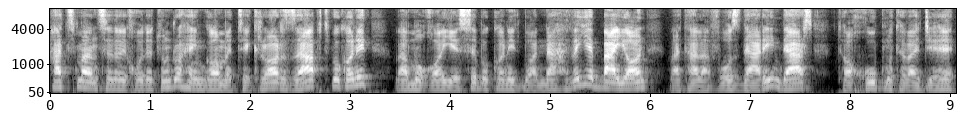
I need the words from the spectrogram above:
حتما صدای خودتون رو هنگام تکرار ضبط بکنید و مقایسه بکنید با نحوه بیان و تلفظ در این درس تا خوب متوجه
